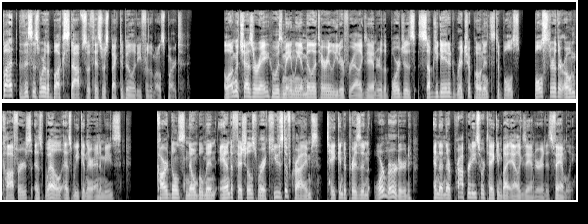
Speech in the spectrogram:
But this is where the buck stops with his respectability for the most part. Along with Cesare, who was mainly a military leader for Alexander, the Borgias subjugated rich opponents to bol- bolster their own coffers as well as weaken their enemies. Cardinals, noblemen, and officials were accused of crimes, taken to prison, or murdered, and then their properties were taken by Alexander and his family.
